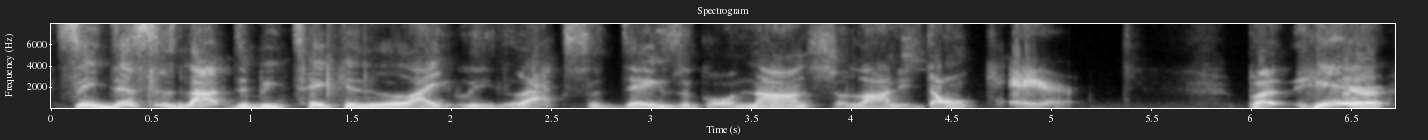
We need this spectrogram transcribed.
See, this is not to be taken lightly, lackadaisical, nonchalant, don't care. But here,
